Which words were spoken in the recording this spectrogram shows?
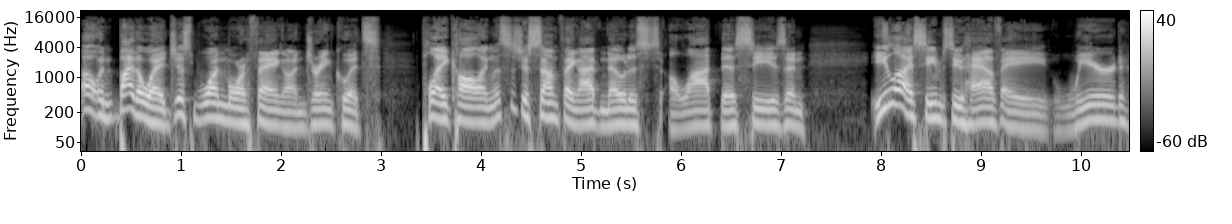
Oh, and by the way, just one more thing on Drinkwitz play calling. This is just something I've noticed a lot this season. Eli seems to have a weird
